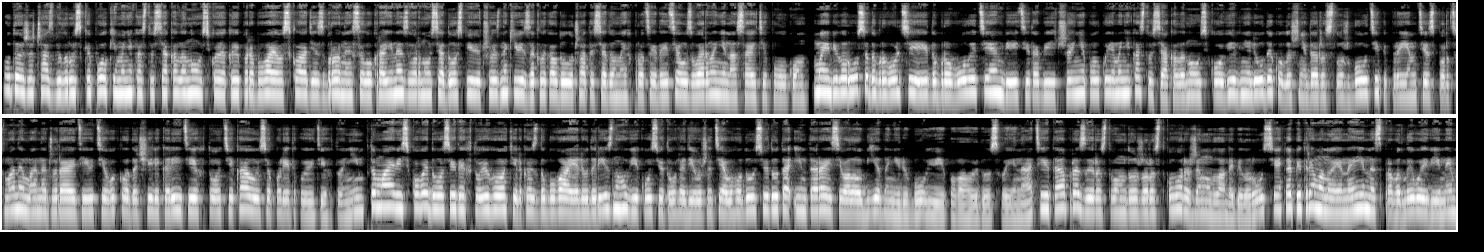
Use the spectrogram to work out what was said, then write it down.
У той же час білоруський полк імені Кастуся Калиновського, який перебуває у складі збройних сил України, звернувся до співвітчизників і закликав долучатися до них. Про це йдеться у зверненні на сайті полку. Ми білоруси, добровольці і доброволиці, бійці та бійчині полку імені Кастуся Калиновського, вільні люди, колишні держслужбовці, підприємці, спортсмени, менеджери, айтівці, викладачі, лікарі, ті, хто цікавився політикою, ті, хто ні, хто має військовий досвід, і хто його тільки здобуває. Люди різного віку, світоглядів, життєвого досвіду та інтересів, але об'єднані любов'ю і повагою до своєї нації та презирством до жорсткого режиму влади Білорусі та підтриманої неї несправедливої війни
